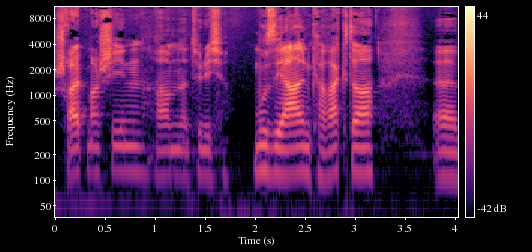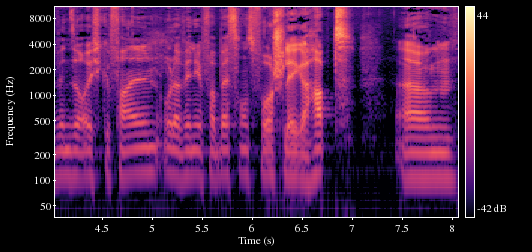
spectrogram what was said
Schreibmaschinen haben natürlich musealen Charakter, äh, wenn sie euch gefallen oder wenn ihr Verbesserungsvorschläge habt. Ähm,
